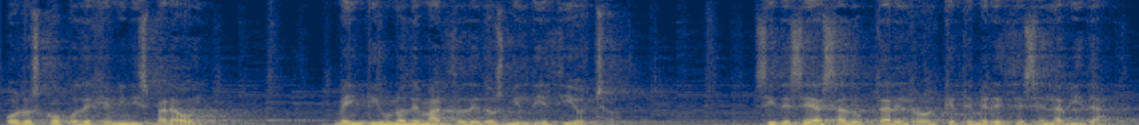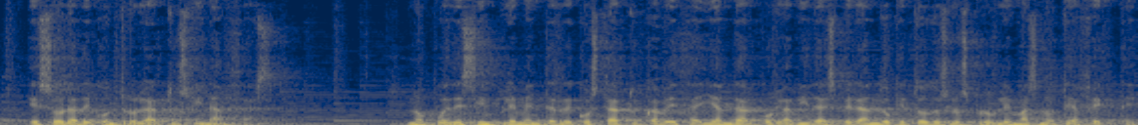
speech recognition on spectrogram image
Horóscopo de Géminis para hoy. 21 de marzo de 2018. Si deseas adoptar el rol que te mereces en la vida, es hora de controlar tus finanzas. No puedes simplemente recostar tu cabeza y andar por la vida esperando que todos los problemas no te afecten.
